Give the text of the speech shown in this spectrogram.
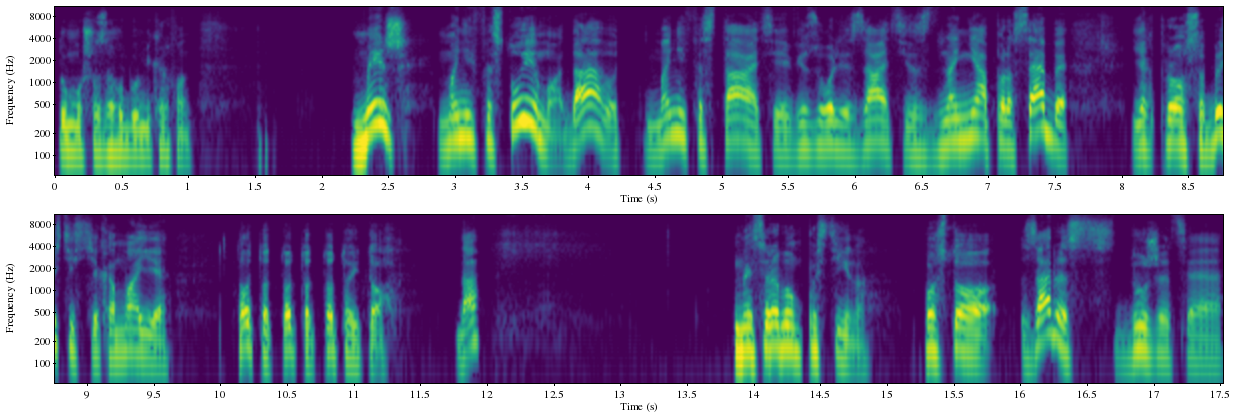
тому що загубив мікрофон. Ми ж маніфестуємо, да? От маніфестація, візуалізація, знання про себе як про особистість, яка має то-то, то-то, то-то і то. Да? Ми це робимо постійно. Просто зараз дуже це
